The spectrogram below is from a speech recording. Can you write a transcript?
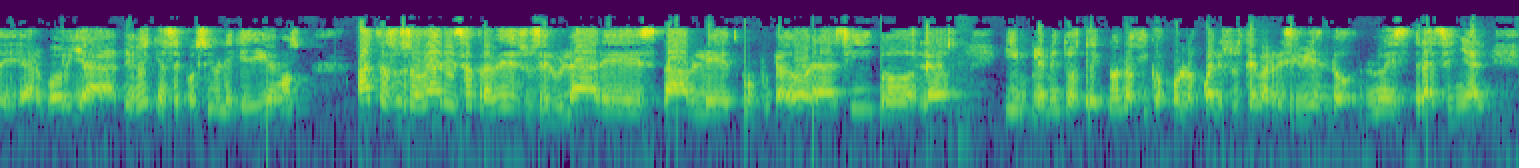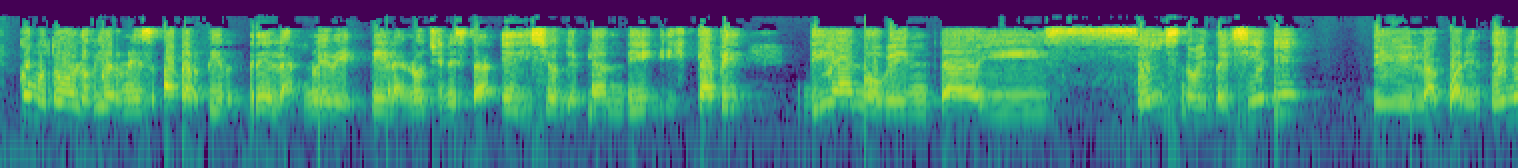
de Argolla TV que hace posible que lleguemos hasta sus hogares a través de sus celulares, tablets, computadoras y todos los implementos tecnológicos por los cuales usted va recibiendo nuestra señal, como todos los viernes a partir de las 9 de la noche en esta edición de Plan de Escape, día 96, 97 de la cuarentena,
